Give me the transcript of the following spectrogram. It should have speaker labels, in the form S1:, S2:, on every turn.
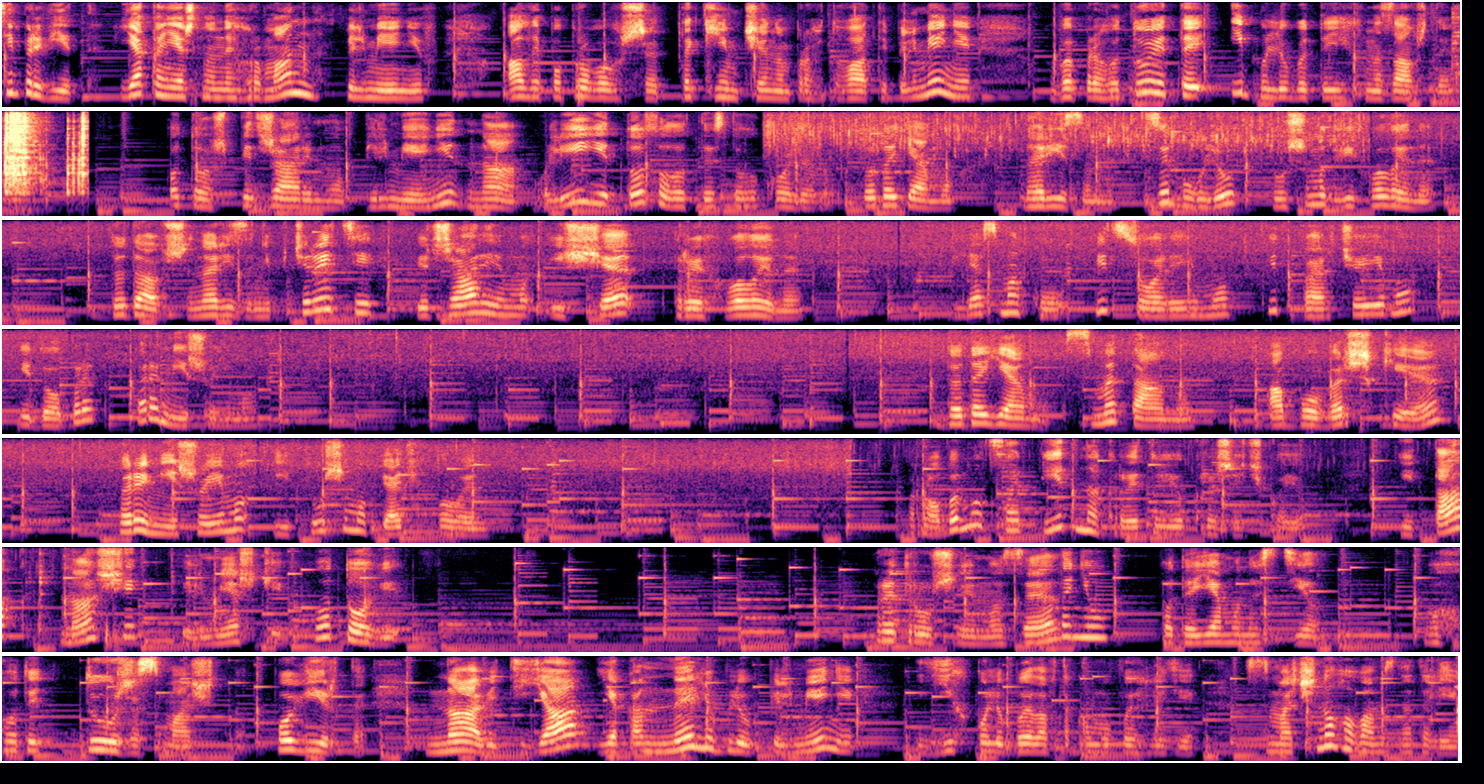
S1: Всім привіт! Я, звісно, не гурман пельменів, але попробувавши таким чином приготувати пельмені, ви приготуєте і полюбите їх назавжди. Отож, піджаримо пельмені на олії до золотистого кольору. Додаємо нарізану цибулю, тушимо 2 хвилини. Додавши нарізані печериці, піджарюємо іще 3 хвилини. Для смаку підсолюємо, підперчуємо і добре перемішуємо. Додаємо сметану або вершки, перемішуємо і тушимо 5 хвилин. Робимо це під накритою кришечкою. І так наші пельмешки готові. Притрушуємо зеленю, подаємо на стіл. Виходить дуже смачно. Повірте, навіть я, яка не люблю пельмені, їх полюбила в такому вигляді. Смачного вам з Наталі!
